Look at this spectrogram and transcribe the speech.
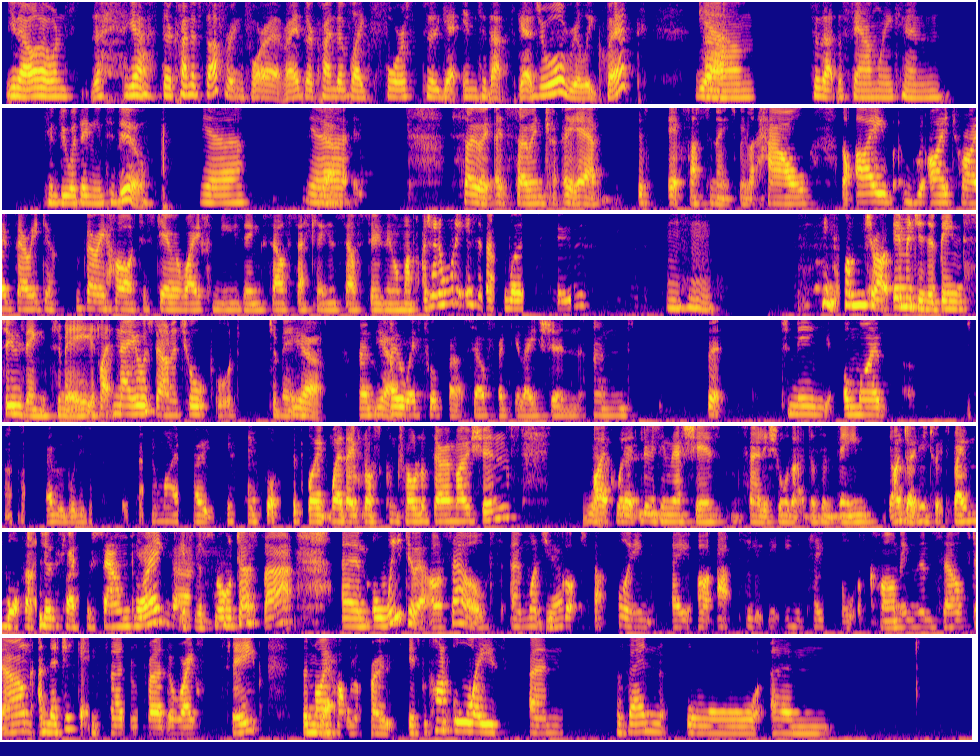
you know i want to yeah they're kind of suffering for it right they're kind of like forced to get into that schedule really quick Yeah. um, so that the family can can do what they need to do. Yeah, yeah. So it's so interesting. Yeah, just it fascinates me like how like, I I try very very hard to steer away from using self settling and self soothing on my. I don't know what it is about the word soothe. hmm It conjure up images of being soothing to me. It's like nails down a chalkboard to me. Yeah, Um, Yeah. I always talk about self regulation, and but to me, on my, I can't say everybody's approach, but certainly my approach, if they've got to the point where they've lost control of their emotions, I call it losing their shears. I'm fairly sure that doesn't mean I don't need to explain what that looks like or sounds like. Yeah. If your small does that, um, or we do it ourselves, and once you've Yeah. got to that point, they are absolutely incapable of calming themselves down, and they're just getting further and further away from sleep. So my Yeah. whole approach is we can't always um, prevent or um,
